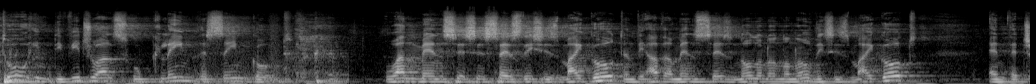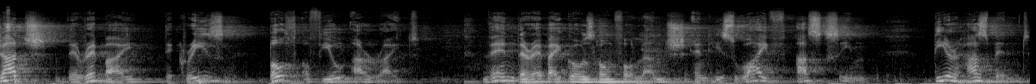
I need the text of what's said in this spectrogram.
two individuals who claim the same goat. One man says, says, This is my goat, and the other man says, No, no, no, no, no, this is my goat. And the judge, the rabbi, decrees both of you are right. Then the rabbi goes home for lunch, and his wife asks him, Dear husband,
